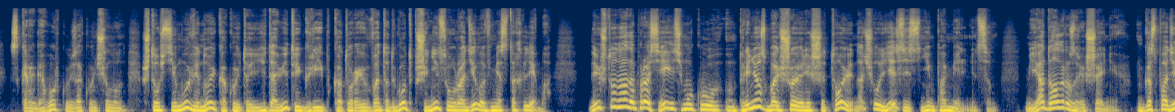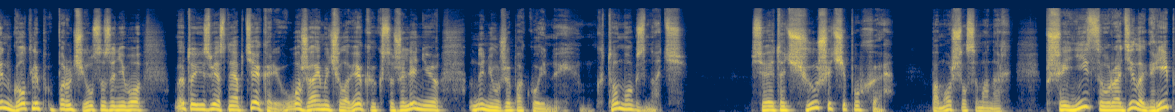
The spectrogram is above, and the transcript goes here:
— скороговорку и закончил он, — что всему виной какой-то ядовитый гриб, который в этот год пшеницу уродила вместо хлеба. И что надо просеять муку. Принес большое решето и начал ездить с ним по мельницам. Я дал разрешение. Господин Готлиб поручился за него. Это известный аптекарь, уважаемый человек, к сожалению, ныне уже покойный. Кто мог знать? Все это чушь и чепуха, поморщился монах. Пшеница уродила гриб,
